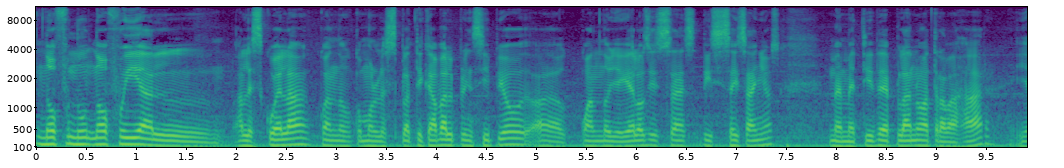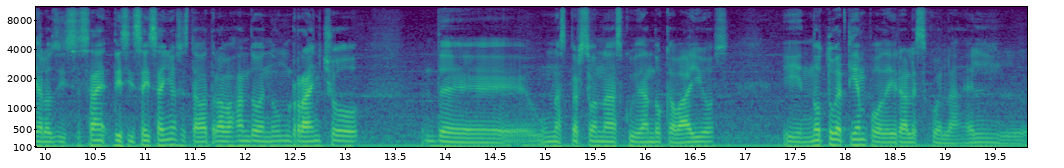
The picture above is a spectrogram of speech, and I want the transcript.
no, no fui al, a la escuela cuando, como les platicaba al principio, ah, cuando llegué a los 16, años, me metí de plano a trabajar y a los 16 años estaba trabajando en un rancho de unas personas cuidando caballos y no tuve tiempo de ir a la escuela. El,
